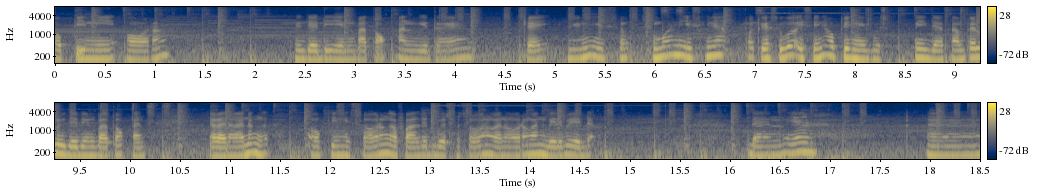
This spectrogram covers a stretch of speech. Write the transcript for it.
opini orang dijadiin patokan gitu ya. Kayak gini semua nih isinya podcast gue isinya opini gue nih jangan sampai lu jadiin patokan. Ya kadang-kadang nggak opini seseorang nggak valid buat seseorang karena orang kan beda-beda. Dan ya uh,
